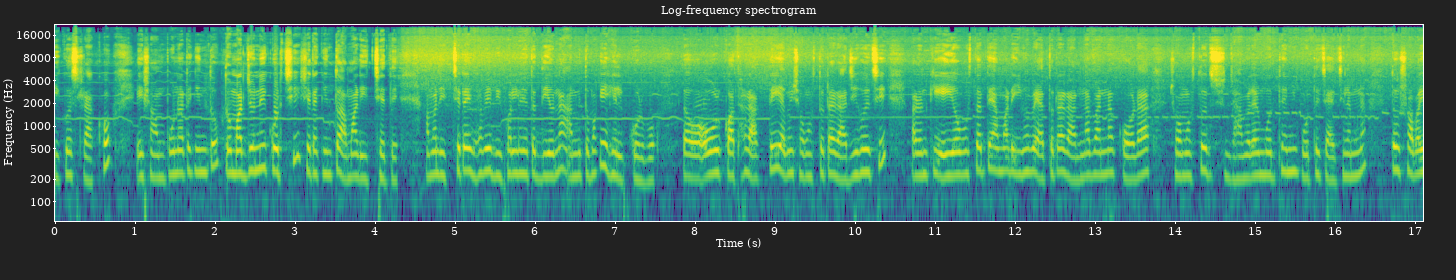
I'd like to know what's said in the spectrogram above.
রিকোয়েস্ট রাখো। এই সম্পূর্ণটা কিন্তু তোমার জন্যই করছি, সেটা কিন্তু আমার ইচ্ছেতে। আমার ইচ্ছেটা এইভাবে বিফল হতে দিও না, আমি তোমাকে হেল্প করব। তো ওর কথা রাখতেই আমি সমস্তটা রাজি হয়েছি। কারণ কি এই অবস্থাতে আমার এইভাবে এতটা রান্না বান্না করা, সমস্ত ঝামেলার মধ্যে আমি পড়তে চাইছিলাম না। তো সবাই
